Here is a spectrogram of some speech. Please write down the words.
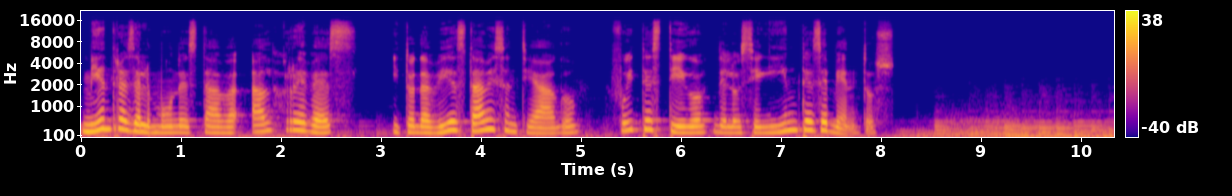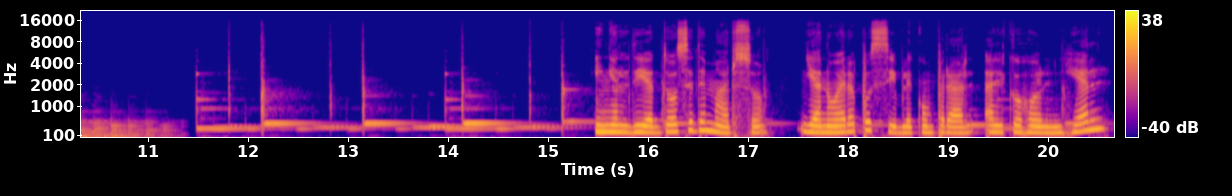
Mientras el mundo estaba al revés y todavía estaba en Santiago, fui testigo de los siguientes eventos. En el día 12 de marzo ya no era posible comprar alcohol en gel,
